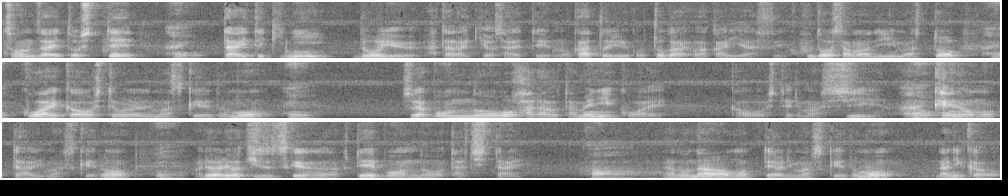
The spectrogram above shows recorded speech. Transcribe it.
存在としてはい。具体的にどういう働きをされているのかということが分かりやすい。不動様で言いますとはい。怖い顔をしておられますけれどもえそれは煩悩を払うために怖い顔をしておりますしあはい。の剣を持ってありますけどええ。我々は傷つけるのではなくて煩悩を断ちたい。ああ。の縄を持ってありますけれども何かを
